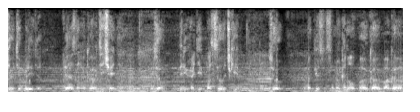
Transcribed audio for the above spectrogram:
тети Бледин. Грязное кровотечение». Все, переходи по ссылочке. Все, подписывайся на мой канал. Пока-пока.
